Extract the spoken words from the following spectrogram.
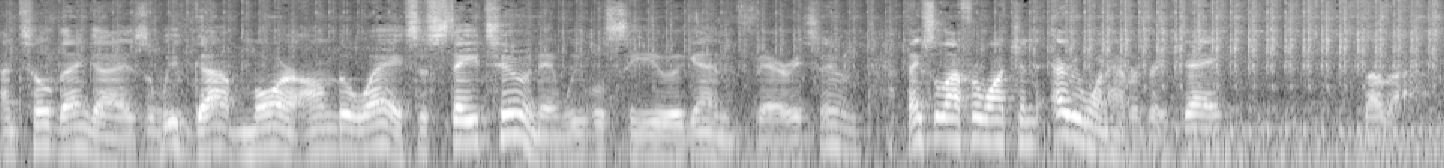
Until then, guys, we've got more on the way. So stay tuned, and we will see you again very soon. Thanks a lot for watching. Everyone, have a great day. Bye bye.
